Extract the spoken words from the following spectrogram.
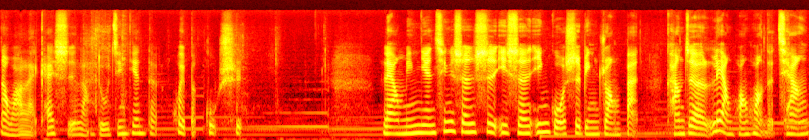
那我要来开始朗读今天的绘本故事。两名年轻绅士，一身英国士兵装扮，扛着亮晃晃的枪，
